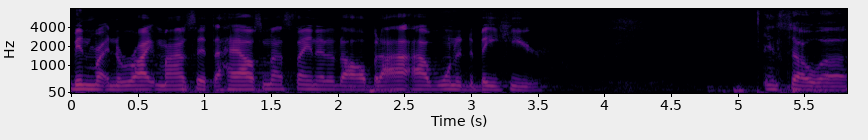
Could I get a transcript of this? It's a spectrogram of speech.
been in the right mindset at the house. I'm not saying that at all, but I, I wanted to be here. And so uh,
